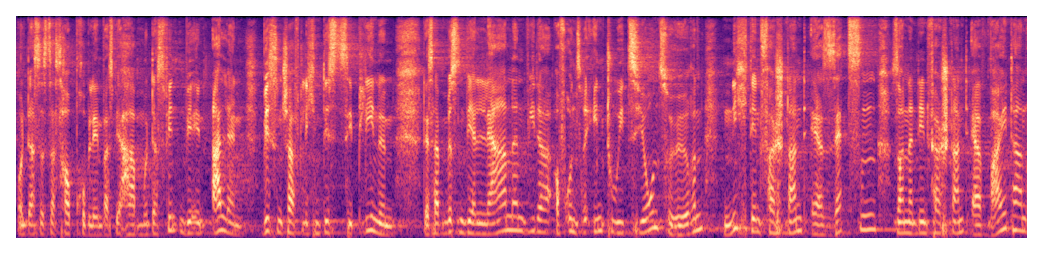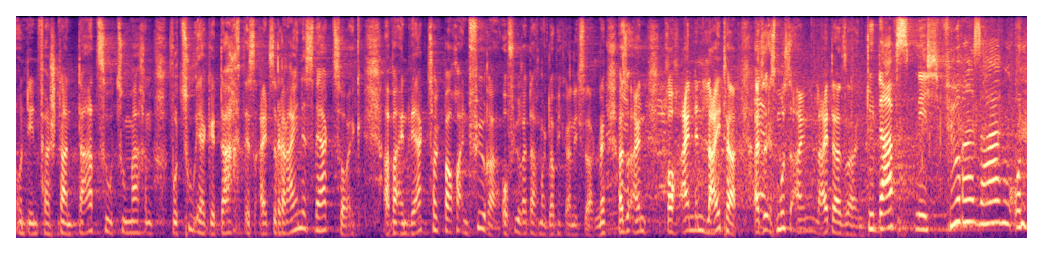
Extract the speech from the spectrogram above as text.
Und das ist das Hauptproblem, was wir haben. Und das finden wir in allen wissenschaftlichen Disziplinen. Deshalb müssen wir lernen, wieder auf unsere Intuition zu hören, nicht den Verstand ersetzen, sondern den Verstand erweitern und den Verstand dazu zu machen, wozu er gedacht ist, als reines Werkzeug. Aber ein Werkzeug braucht einen Führer. Oh, Führer darf man, glaube ich, gar nicht sagen. Ne? Also ein, braucht einen Leiter. Also es muss ein Leiter sein. Du darfst nicht Führer sagen und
